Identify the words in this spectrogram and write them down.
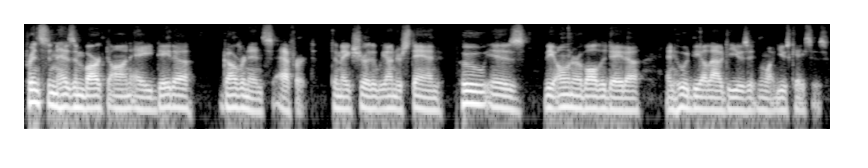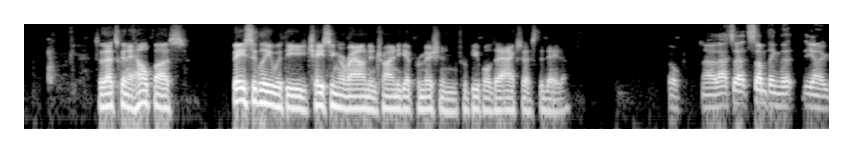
Princeton has embarked on a data governance effort to make sure that we understand who is the owner of all the data and who would be allowed to use it in what use cases. So that's going to help us basically with the chasing around and trying to get permission for people to access the data. Cool. No, that's that's something that you know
